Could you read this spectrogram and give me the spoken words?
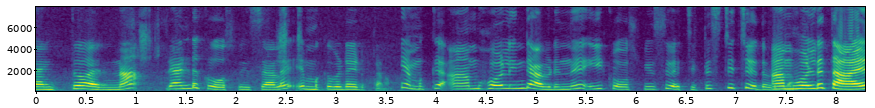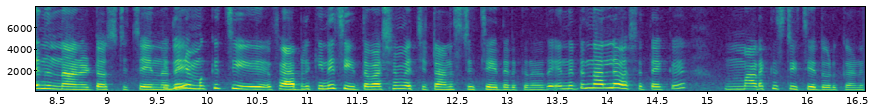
ലെങ്ത് വരുന്ന രണ്ട് ക്രോസ് പീസുകൾ നമുക്ക് ഇവിടെ എടുക്കണം. നമുക്ക് ആം ഹോളിന്റെ അവിടുന്ന് ഈ ക്രോസ് പീസ് വെച്ചിട്ട് സ്റ്റിച്ച് ചെയ്തു ആം ഹോളിന്റെ താഴെ നിന്നാണ് കേട്ടോ സ്റ്റിച്ച് ചെയ്യുന്നത്. നമുക്ക് ഫാബ്രിക്കിന്റെ ചീത്തവശം വെച്ചിട്ടാണ് സ്റ്റിച്ച് ചെയ്തെടുക്കുന്നത്. എന്നിട്ട് നല്ല വശത്തേക്ക് മടക്കി സ്റ്റിച്ച് ചെയ്ത് കൊടുക്കുകയാണ്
